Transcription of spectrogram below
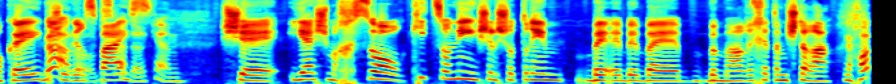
אוקיי? לא, ב Sugar לא, Spice, בסדר, כן. שיש מחסור קיצוני של שוטרים במערכת המשטרה. נכון?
